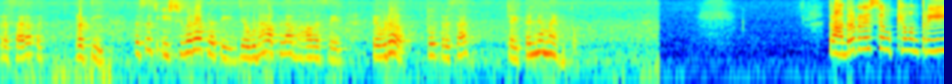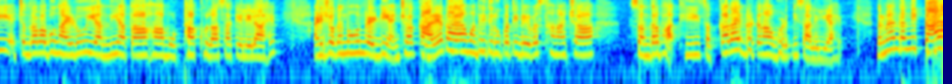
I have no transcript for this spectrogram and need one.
प्रसारा प्रती तसंच ईश्वराप्रती जेवढा आपला भाव असेल तेवढं तो प्रसाद चैतन्यमय होतो. तर आंध्र प्रदेशचे मुख्यमंत्री चंद्राबाबू नायडू यांनी आता हा मोठा खुलासा केलेला आहे. आणि जगनमोहन रेड्डी यांच्या कार्यकाळामध्ये तिरुपती देवस्थानाच्या संदर्भात ही चक्कादायक घटना उघडकीस आलेली आहे. दरम्यान त्यांनी काय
